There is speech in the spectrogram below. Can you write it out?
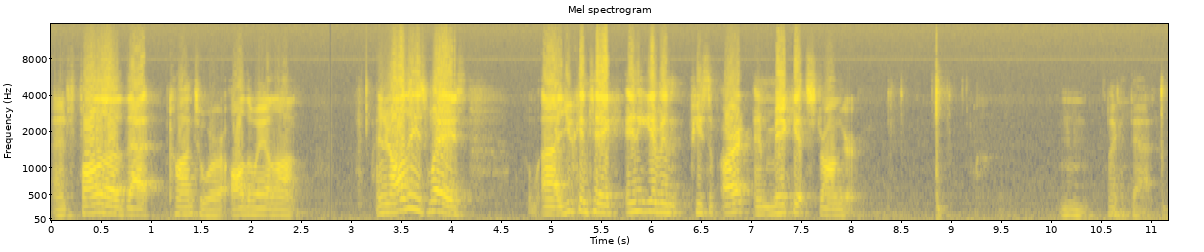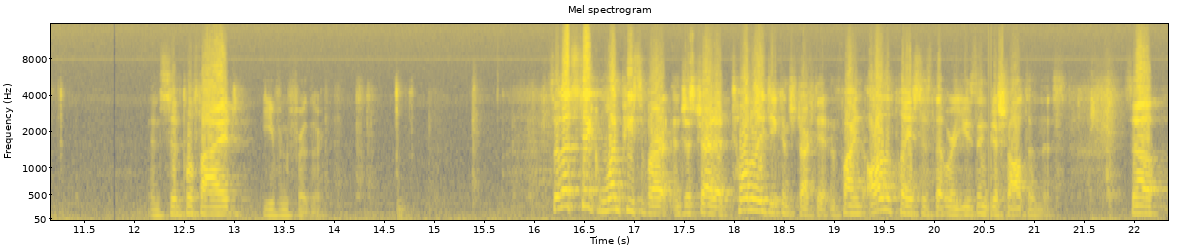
and follow that contour all the way along. And in all these ways, uh, you can take any given piece of art and make it stronger. Mm, look at that. And simplified even further. So let's take one piece of art and just try to totally deconstruct it and find all the places that we're using Gestalt in this. So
